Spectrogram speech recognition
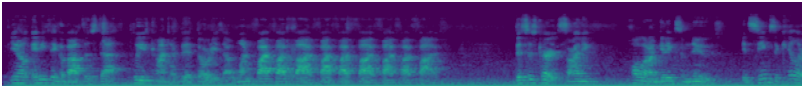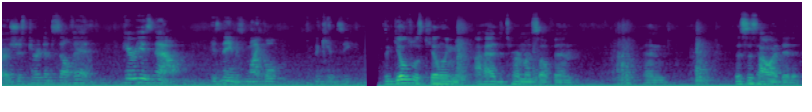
If you know anything about this death, please contact the authorities at 1-555-555-555. This is Kurt signing. Hold on, I'm getting some news. It seems the killer has just turned himself in. Here he is now. His name is Michael McKinsey. The guilt was killing me. I had to turn myself in. And this is how I did it.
